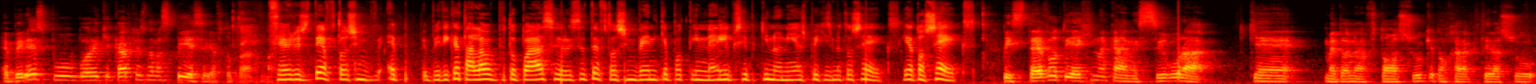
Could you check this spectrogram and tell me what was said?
εμπειρίες που μπορεί και κάποιος να μας πίεσε για αυτό το πράγμα. Θεωρείς ότι αυτό συμβ- ε, επειδή κατάλαβα που το πας, θεωρείς ότι αυτό συμβαίνει και από την έλλειψη επικοινωνίας που έχεις με το σεξ. Για το σεξ; Πιστεύω ότι έχει να κάνει σίγουρα και με τον εαυτό σου και τον χαρακτήρα σου,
